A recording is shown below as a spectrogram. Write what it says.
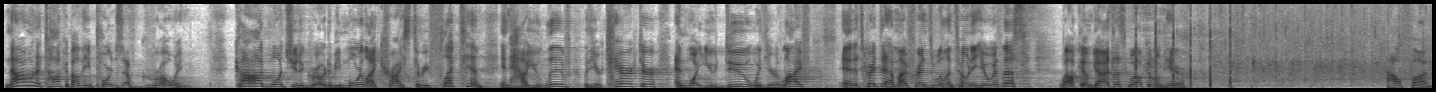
Now I want to talk about the importance of growing. God wants you to grow to be more like Christ, to reflect Him in how you live with your character and what you do with your life. And it's great to have my friends Will and Tony here with us. Welcome, guys. Let's welcome them here. How fun.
